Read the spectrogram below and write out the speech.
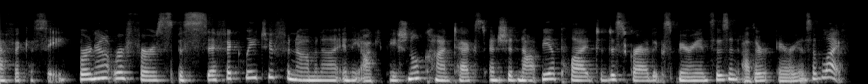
efficacy. Burnout refers specifically to phenomena in the occupational context and should not be applied to describe experiences in other areas of life.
